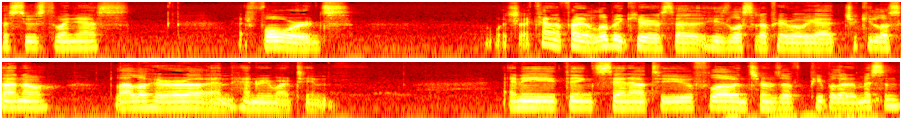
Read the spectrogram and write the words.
Jesus Dueñas. At forwards, which I kind of find a little bit curious that he's listed up here, but we got Chucky Lozano, Lalo Herrera, and Henry Martin. Anything stand out to you, Flo, in terms of people that are missing?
